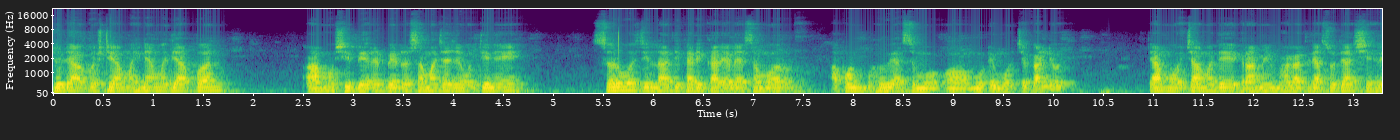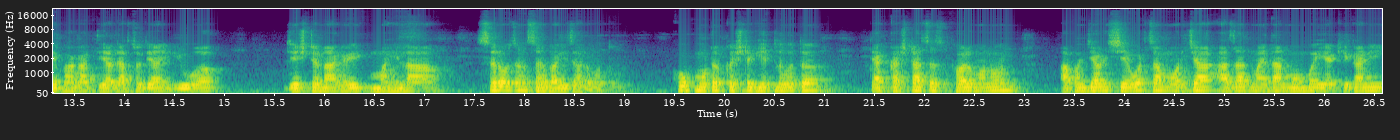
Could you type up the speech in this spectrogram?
जुलै ऑगस्ट या महिन्यामध्ये आपण रामोशी बेरड बेरड समाजाच्या वतीने सर्व जिल्हाधिकारी कार्यालयासमोर आपण भव्य असे मो मोठे मोर्चे काढले होते. त्या मोर्चामध्ये ग्रामीण भागातले असू द्या शहरी भागातल्या असू द्या युवक ज्येष्ठ नागरिक महिला सर्वजण सहभागी झालो होतो. खूप मोठं कष्ट घेतलं होतं. त्या कष्टाचंच फळ म्हणून आपण ज्यावेळी शेवटचा मोर्चा आझाद मैदान मुंबई या ठिकाणी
